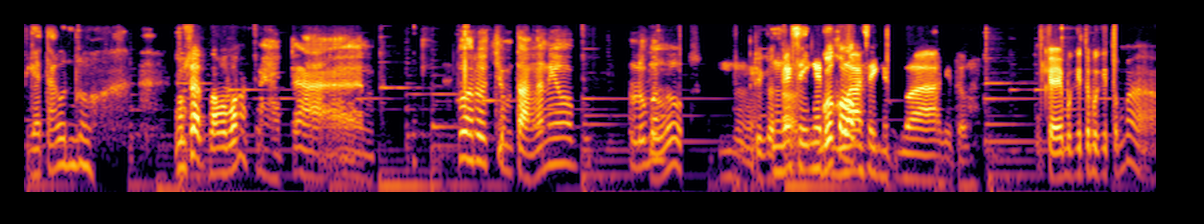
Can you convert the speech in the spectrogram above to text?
tiga tahun bro Buset, lama banget. Eh, Dan gua harus cium tangan ya lu bang. Lu Hmm, Tiga enggak seinget Gua gua, kalau- seinget gua gitu kayak begitu-begitu mah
